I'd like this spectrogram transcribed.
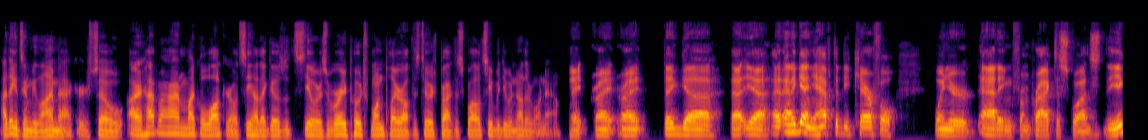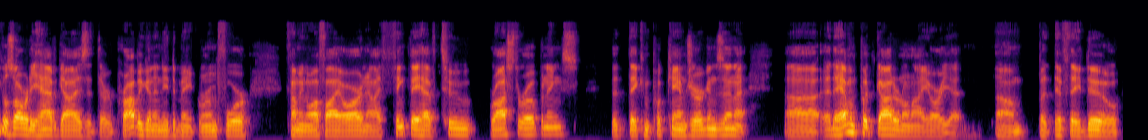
I think it's going to be linebackers. So I have behind Mykal Walker. Let's see how that goes with Steelers. We've already poached one player off the Steelers practice squad. Let's see if we do another one now. Right, right, right. Big uh that yeah. And again, you have to be careful when you're adding from practice squads. The Eagles already have guys that they're probably going to need to make room for coming off IR. And I think they have two roster openings that they can put Cam Jurgens in. I, uh, they haven't put Goedert on IR yet, um, but if they do,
